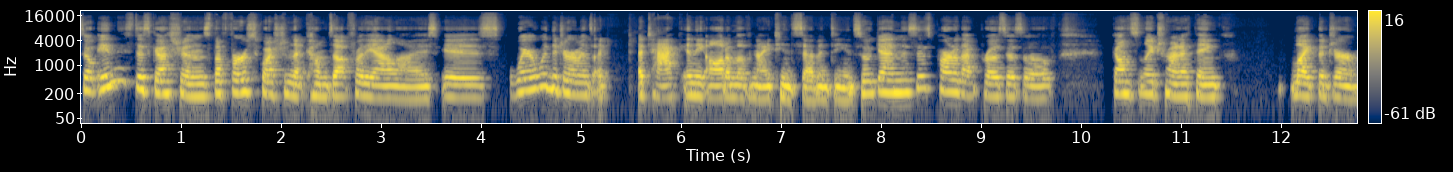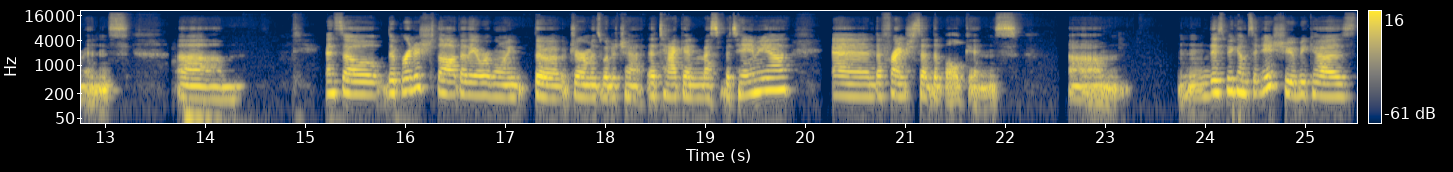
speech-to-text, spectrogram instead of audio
So in these discussions, the first question that comes up for the Allies is where would the Germans a- attack in the autumn of 1917? So again, this is part of that process of constantly trying to think like the Germans. Um, and so the British thought that they were going, the Germans would attack, attack in Mesopotamia, and the French said the Balkans. Um, this becomes an issue because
